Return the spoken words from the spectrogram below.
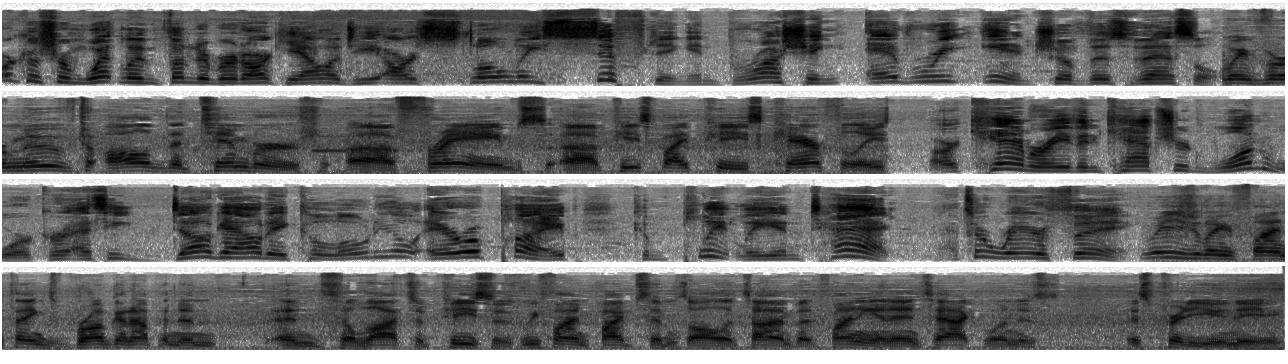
Workers from Wetland Thunderbird Archaeology are slowly sifting and brushing every inch of this vessel. We've removed all of the timber uh, frames uh, piece by piece carefully. Our camera even captured one worker as he dug out a colonial era pipe completely intact. That's a rare thing. We usually find things broken up into, into lots of pieces. We find pipe stems all the time, but finding an intact one is it's pretty unique.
